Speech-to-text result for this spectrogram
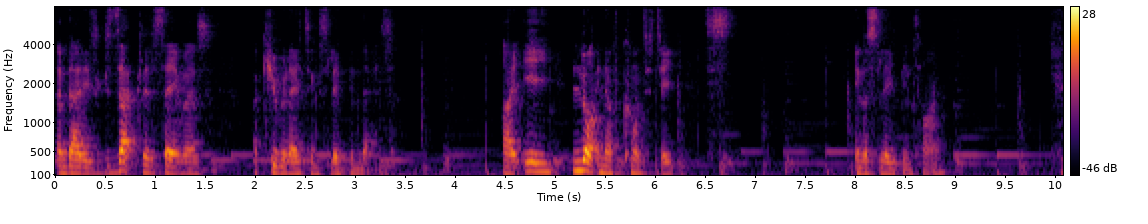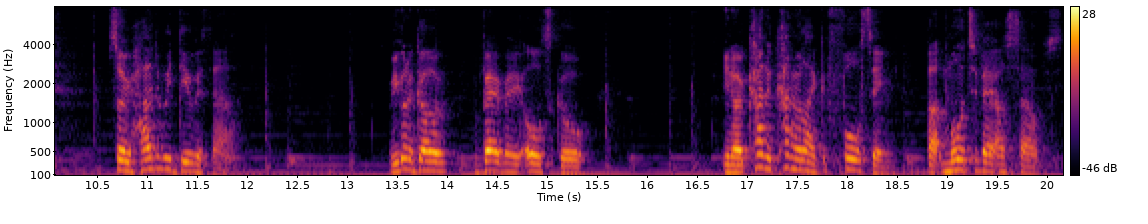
And that is exactly the same as accumulating sleeping debt, i.e., not enough quantity in the sleeping time. So, how do we deal with that? We're gonna go very, very old school, you know, kind of, kind of like forcing, but motivate ourselves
